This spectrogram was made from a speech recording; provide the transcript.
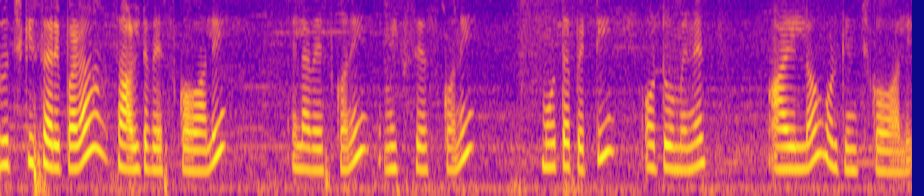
రుచికి సరిపడా సాల్ట్ వేసుకోవాలి. ఇలా వేసుకొని మిక్స్ చేసుకొని మూత పెట్టి ఓ టూ మినిట్స్ ఆయిల్లో ఉడికించుకోవాలి.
